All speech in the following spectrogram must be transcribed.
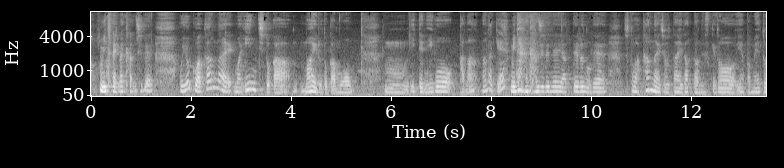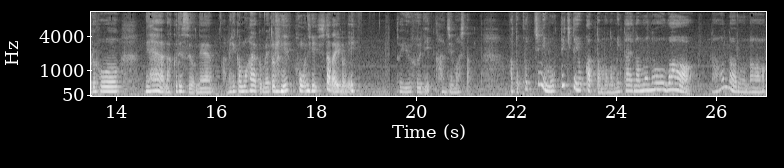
みたいな感じで。もうよくわかんない、まあ、インチとかマイルとかもうん1.25かな？なんだっけ？みたいな感じでねやってるのでちょっと分かんない状態だったんですけどやっぱメートル法ね楽ですよね。アメリカも早くメートル法にしたらいいのに。というふうに感じました。あとこっちに持ってきてよかったものみたいなものは何だろうな。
